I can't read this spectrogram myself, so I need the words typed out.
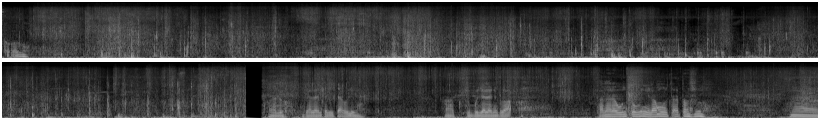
Assalamualaikum. Aduh, jalan tadi tak boleh. Ha, aku cuba jalan ni pula. Tanah dah runtuh ni, lama tak datang sini. Ha.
